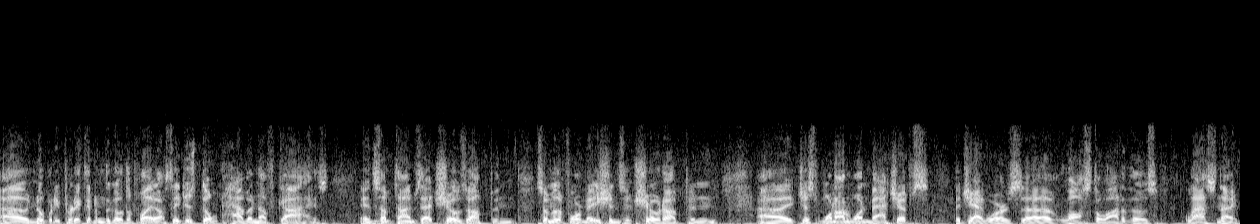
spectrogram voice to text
uh, nobody predicted them to go to the playoffs. They just don't have enough guys, and sometimes that shows up in some of the formations. It showed up, and uh, just one-on-one matchups. The Jaguars uh, lost a lot of those last night.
